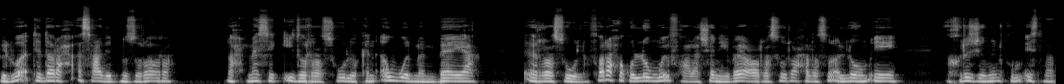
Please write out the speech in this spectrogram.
بالوقت ده راح أسعد بن زرارة راح ماسك إيد الرسول وكان أول من بايع الرسول. فراحوا كلهم وقفوا علشان يبايعوا الرسول راح الرسول قال لهم إيه؟ اخرجوا منكم اثنة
